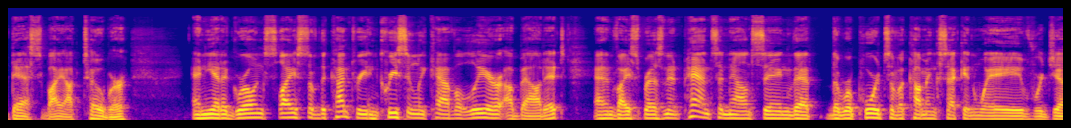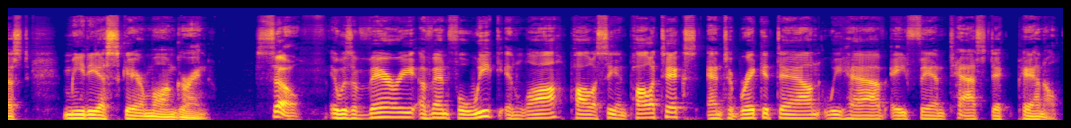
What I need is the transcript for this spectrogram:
deaths by October. And yet, a growing slice of the country increasingly cavalier about it, and Vice President Pence announcing that the reports of a coming second wave were just media scaremongering. So, it was a very eventful week in law, policy, and politics. And to break it down, we have a fantastic panel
